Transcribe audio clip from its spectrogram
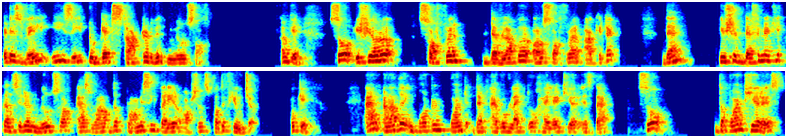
it is very easy to get started with MuleSoft. Okay, so if you're a software developer or software architect, then you should definitely consider MuleSoft as one of the promising career options for the future. Okay, and another important point that I would like to highlight here is that, so the point here is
